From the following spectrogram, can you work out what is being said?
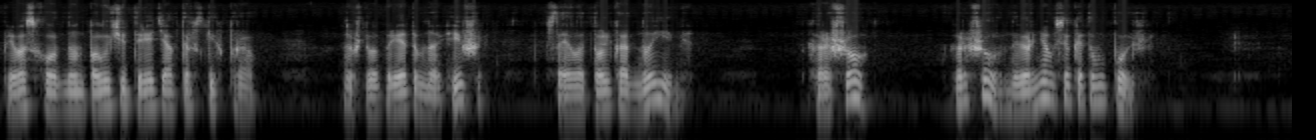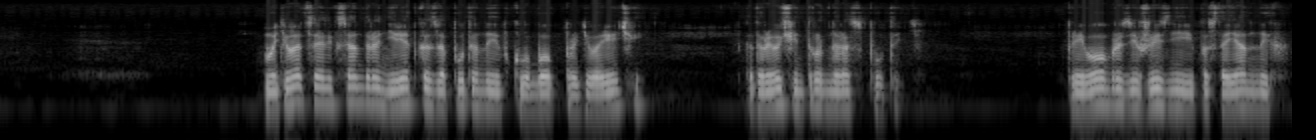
Превосходно, он получит треть авторских прав. Но чтобы при этом на афише стояло только одно имя. Хорошо, хорошо, но вернемся к этому позже. Мотивация Александра нередко запутанная в клубок противоречий, которые очень трудно распутать. При его образе жизни и постоянных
